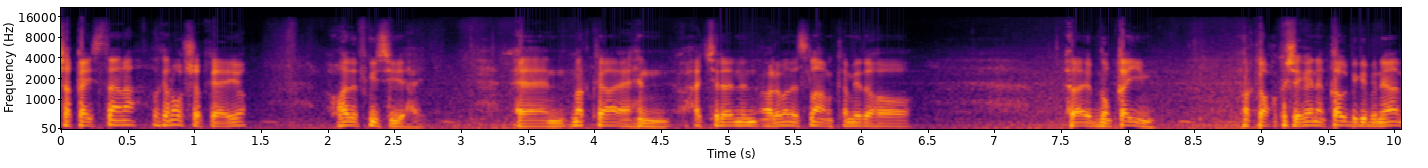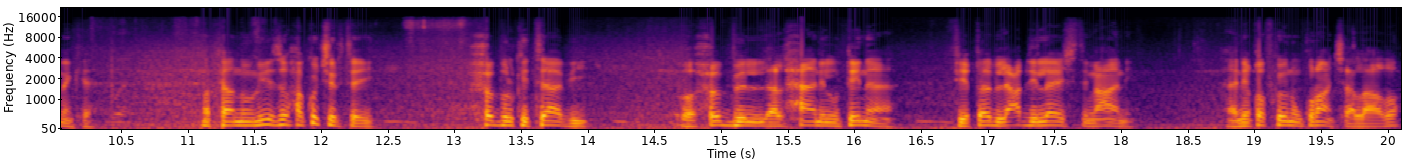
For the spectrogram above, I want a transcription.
shaqaystana dadkana u shaqeeyo oo hadafkiisu yahay. Marka waxaa jira nin culimada islaam ka mid ahoo ibnu qayim marka waxaan ka sheekeynaa qalbiga bani aadanka marka nuuniyadiisa waxaa ku jirtay xub alkitaabi wa xub alalxaani fii qalbi lcabdi laa yajtimacaani yani qofku inuu qur'aan jeclaado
